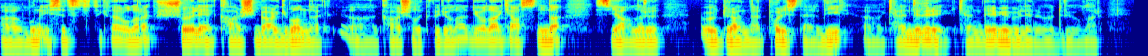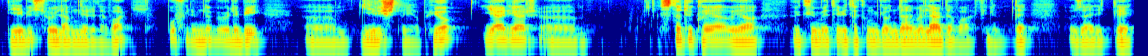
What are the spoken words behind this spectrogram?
bunu istatistikler olarak şöyle karşı bir argümanla e, karşılık veriyorlar. Diyorlar ki aslında siyahları öldürenler polisler değil, e, kendileri, kendileri birbirlerini öldürüyorlar diye bir söylemleri de var. Bu filmde böyle bir e, giriş de yapıyor. Yer yer e, veya hükümete bir takım göndermeler de var filmde. Özellikle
